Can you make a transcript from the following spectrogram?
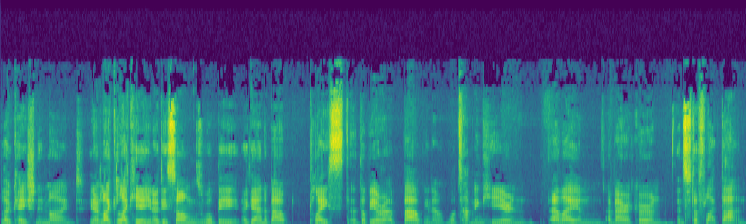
location in mind. You know, like like here, you know, these songs will be again about place. They'll be about you know what's happening here in LA and America and and stuff like that. And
